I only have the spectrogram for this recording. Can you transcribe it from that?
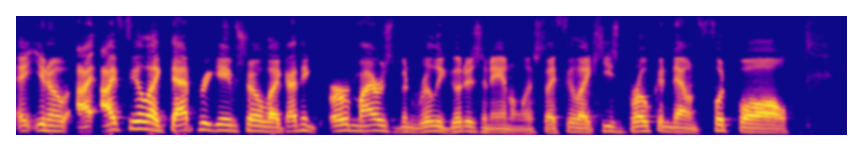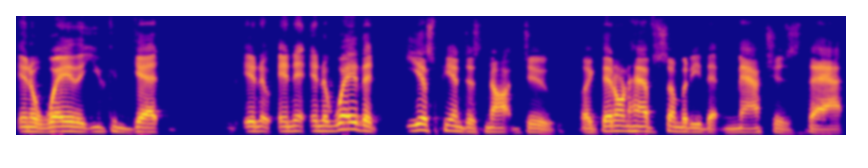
uh, you know, I, I feel like that pregame show, like I think Urban Meyer has been really good as an analyst. I feel like he's broken down football in a way that you can get in a, in a, in a way that ESPN does not do. Like they don't have somebody that matches that.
